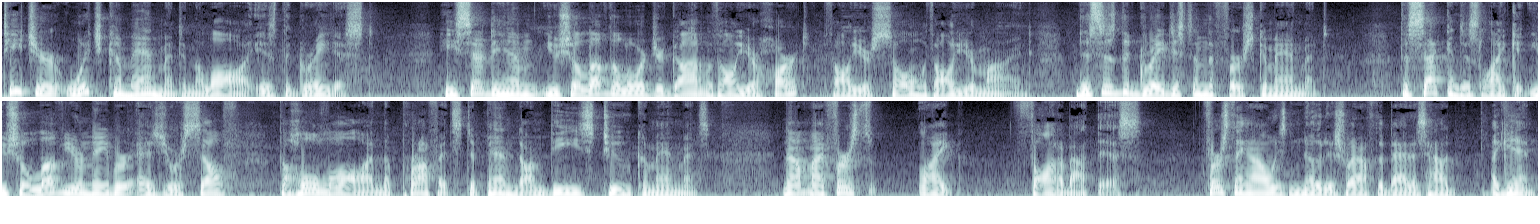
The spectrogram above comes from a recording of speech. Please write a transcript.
Teacher, which commandment in the law is the greatest? He said to him, You shall love the Lord your God with all your heart, with all your soul, and with all your mind. This is the greatest and the first commandment. The second is like it You shall love your neighbor as yourself. The whole law and the prophets depend on these two commandments. Now, my first like thought about this, first thing I always notice right off the bat is how, again,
